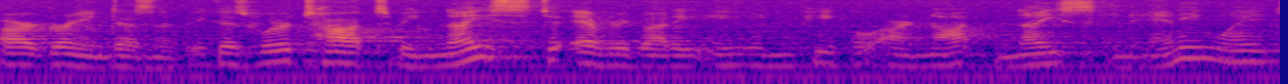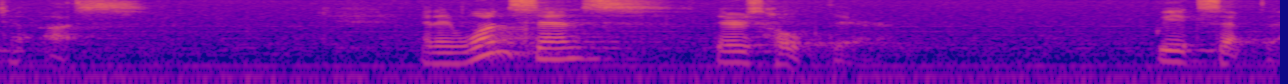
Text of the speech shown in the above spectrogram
our grain, doesn't it? Because we're taught to be nice to everybody, even people are not nice in any way to us. And in one sense, there's hope there. We accept that.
